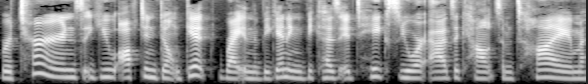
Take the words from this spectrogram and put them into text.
returns you often don't get right in the beginning because it takes your ads account some time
